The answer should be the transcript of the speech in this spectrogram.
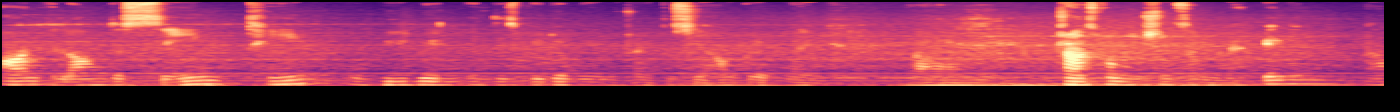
on along the same theme, we will in this video we will try to see how to apply um, transformations and mapping in uh,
